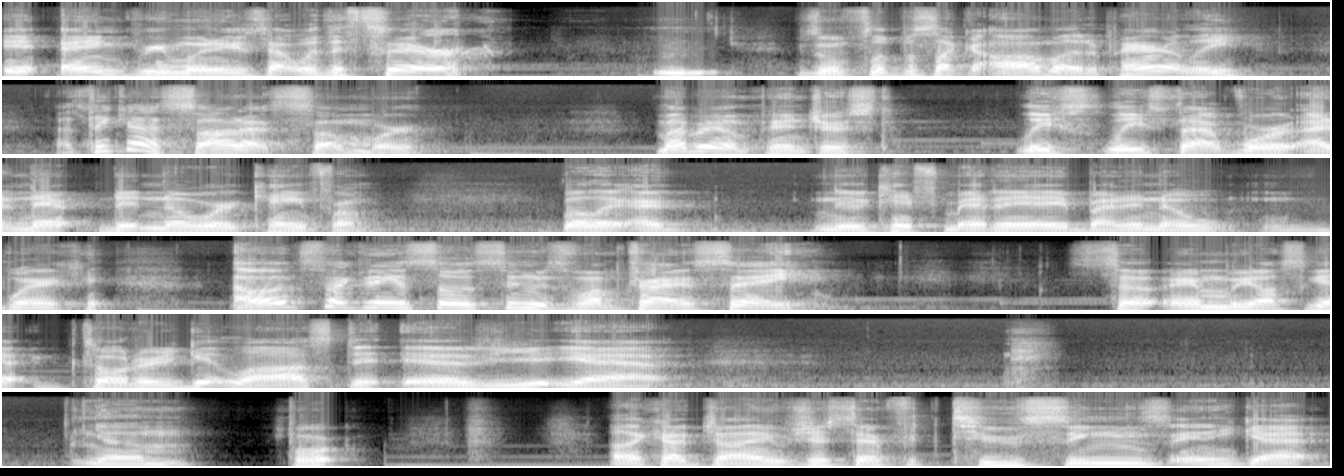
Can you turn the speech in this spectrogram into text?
angry when he's not with Sarah. He's gonna flip us like an omelet. Apparently, I think I saw that somewhere. Might be on Pinterest. At least, at least that word. I ne- didn't know where it came from. Well, like, I knew it came from NAA, but I didn't know where it came. I wasn't expecting it so soon. Is what I'm trying to say. So, and we also got told her to get lost. It, it yeah. Um, poor. I like how Johnny was just there for two scenes, and he got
